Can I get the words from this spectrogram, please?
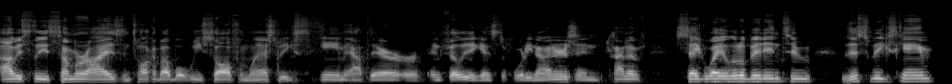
obviously, summarize and talk about what we saw from last week's game out there or in Philly against the 49ers and kind of segue a little bit into this week's game.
